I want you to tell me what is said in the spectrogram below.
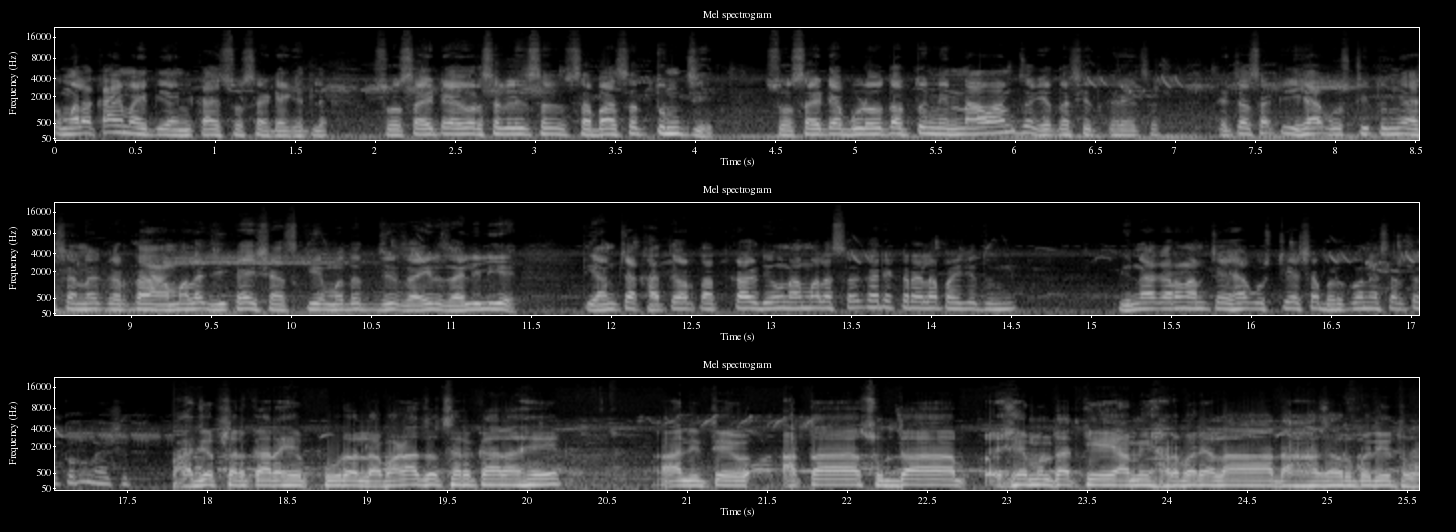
तुम्हाला काय माहिती आहे? आम्ही काय सोसायट्या घेतल्या? सोसायट्यावर सगळे स सभासद तुमचे. सोसायट्या बुडवतात तुम्ही नाव आमचं घेता शेतकऱ्याचं. त्याच्यासाठी ह्या गोष्टी तुम्ही अशा न करता आम्हाला जी काही शासकीय मदत जी जाहीर झालेली आहे ती आमच्या खात्यावर तात्काळ देऊन आम्हाला सहकार्य करायला पाहिजे तुम्ही. विनाकारण आमच्या ह्या गोष्टी अशा भडकवण्यासारख्या करू नये. भाजप सरकार हे पुरं लबाडाचं सरकार आहे. आणि ते आता सुद्धा हे म्हणतात की आम्ही हरभऱ्याला दहा हजार रुपये देतो.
